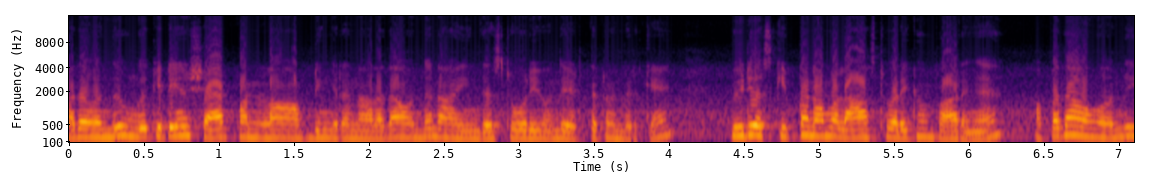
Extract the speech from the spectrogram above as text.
அதை வந்து உங்ககிட்டயும் ஷேர் பண்ணலாம் அப்படிங்கிறனால தான் வந்து நான் இந்த ஸ்டோரி வந்து எடுத்துகிட்டு வந்திருக்கேன். வீடியோ ஸ்கிப் பண்ணாமல் லாஸ்ட் வரைக்கும் பாருங்கள் அப்போ தான் அவங்க வந்து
